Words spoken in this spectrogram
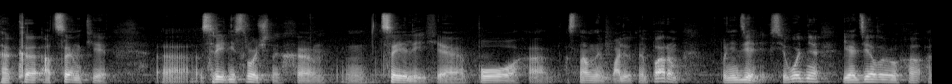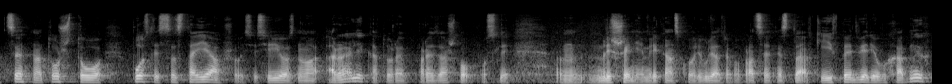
э, к оценке Э, среднесрочных э, целей э, по основным валютным парам понедельник. Сегодня я делаю э, акцент на то, что после состоявшегося серьезного ралли, которое произошло после решения американского регулятора по процентной ставке и в преддверии выходных,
